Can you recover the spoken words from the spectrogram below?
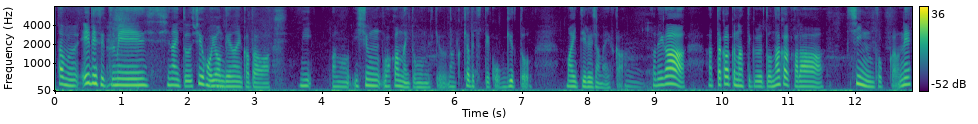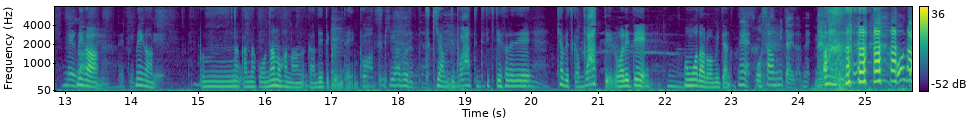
多分絵で説明しないと手法読んでない方はみあの一瞬わかんないと思うんですけどなんかキャベツってこうギュッと巻いてるじゃないですか、うん。それが暖かくなってくると中から芯のとこからね目が目がうん出てきて。目がうーんなんかなこう菜の花が出てくるみたいにブワーって突き破るみたいな。突き破ってブワーって出てきてそれでキャベツがバーって割れて、うん。桃太郎みたいな。ねお産みたいだね。ね おぎゃ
